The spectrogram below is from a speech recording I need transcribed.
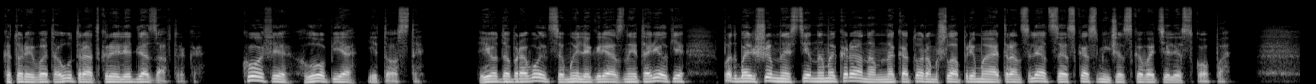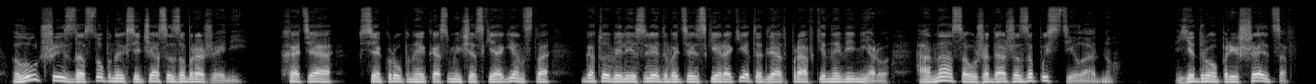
который в это утро открыли для завтрака. Кофе, хлопья и тосты. Ее добровольцы мыли грязные тарелки под большим настенным экраном, на котором шла прямая трансляция с космического телескопа. Лучший из доступных сейчас изображений. Хотя все крупные космические агентства готовили исследовательские ракеты для отправки на Венеру, а НАСА уже даже запустила одну. Ядро пришельцев,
